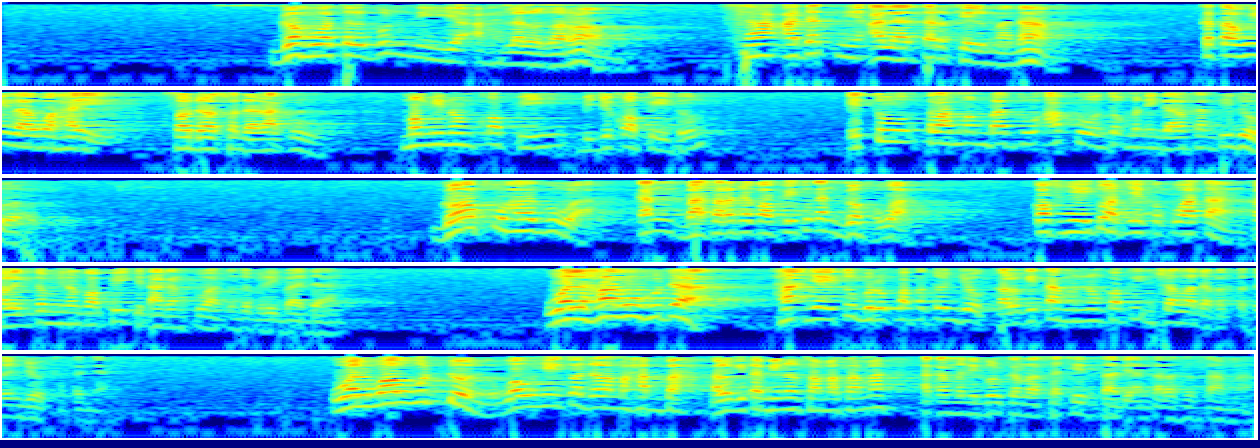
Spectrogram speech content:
Gahwatul bunni ya ahlal gharam Sa'adatni ala tarkil manam. Ketahuilah wahai saudara-saudaraku, meminum kopi, biji kopi itu itu telah membantu aku untuk meninggalkan tidur. Gopuha gua, kan bahasa kopi itu kan gohwa. Kopinya itu artinya kekuatan. Kalau kita minum kopi, kita akan kuat untuk beribadah. Walhahu huda, haknya itu berupa petunjuk. Kalau kita minum kopi, insya Allah dapat petunjuk katanya. Wal wawudun, wawunya itu adalah mahabbah. Kalau kita minum sama-sama akan menimbulkan rasa cinta di antara sesama.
